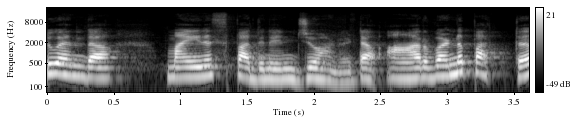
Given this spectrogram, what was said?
ടു എന്താ? മൈനസ് പതിനഞ്ചും ആണ് കേട്ടോ. ആർ വണ് പത്ത്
